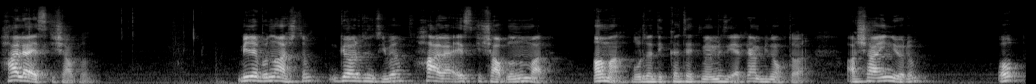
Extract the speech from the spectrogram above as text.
hala eski şablon. Bir de bunu açtım. Gördüğünüz gibi hala eski şablonum var. Ama burada dikkat etmemiz gereken bir nokta var. Aşağı iniyorum. Hop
